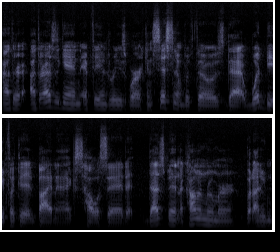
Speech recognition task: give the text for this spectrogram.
After, after asking again if the injuries were consistent with those that would be inflicted by an axe, Howell said, "That's been a common rumor, but I do,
